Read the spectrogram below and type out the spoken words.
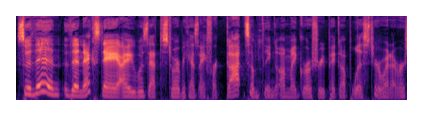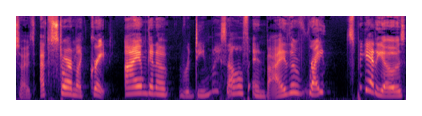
So then the next day I was at the store because I forgot something on my grocery pickup list or whatever. So I was at the store. I'm like, great, I am going to redeem myself and buy the right SpaghettiOs.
